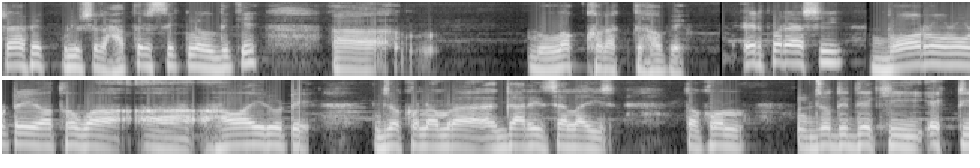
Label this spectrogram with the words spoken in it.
ট্রাফিক পুলিশের হাতের সিগন্যাল দিকে লক্ষ্য রাখতে হবে। এরপরে আসি, বড় রোডে অথবা হাওয়াই রোডে যখন আমরা গাড়ি চালাই, তখন যদি দেখি একটি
